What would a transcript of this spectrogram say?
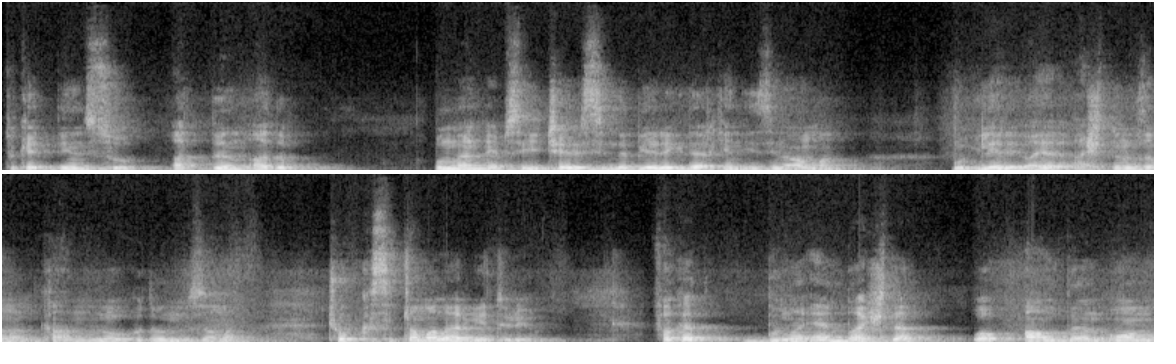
tükettiğin su, attığın adım, bunların hepsi içerisinde bir yere giderken izin alma. Bu ileri eğer açtığınız zaman, kanunu okuduğunuz zaman çok kısıtlamalar getiriyor. Fakat bunu en başta o aldığın 10,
